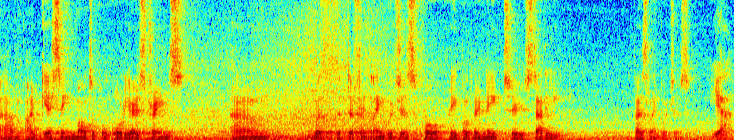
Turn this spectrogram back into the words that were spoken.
um, I'm guessing, multiple audio streams um, with the different languages for people who need to study those languages. Yeah,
